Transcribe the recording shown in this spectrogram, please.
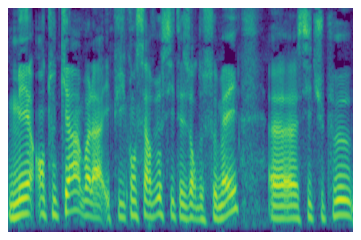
Mais en tout cas, voilà, et puis conserver aussi tes heures de sommeil. Euh, si tu peux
